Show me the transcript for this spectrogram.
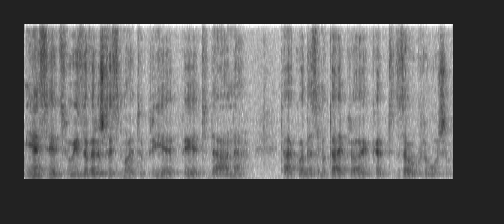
mjesecu i završili smo je to prije pet dana, tako da smo taj projekat zaokružili.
